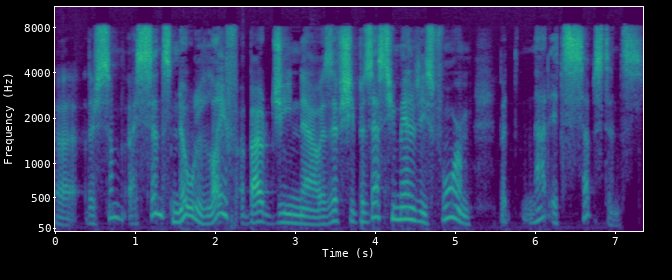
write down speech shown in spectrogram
uh, there's some. I sense no life about Jean now, as if she possessed humanity's form, but not its substance.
